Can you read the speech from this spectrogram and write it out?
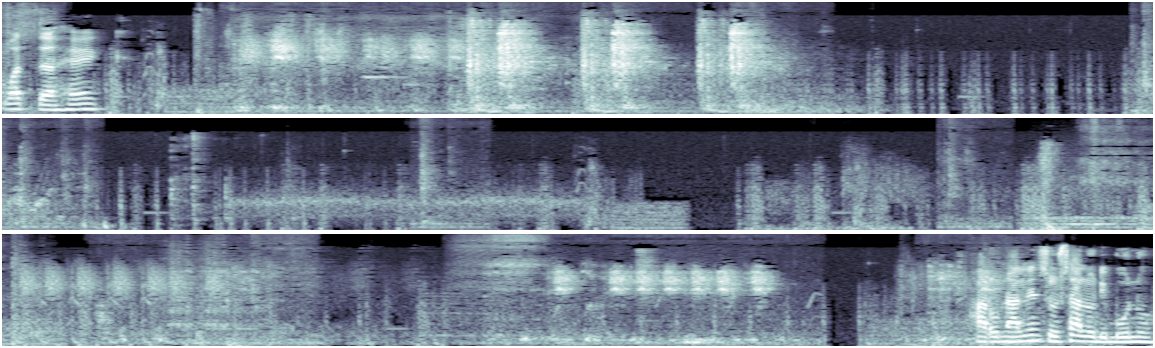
What the heck? Harunalin susah lu dibunuh.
